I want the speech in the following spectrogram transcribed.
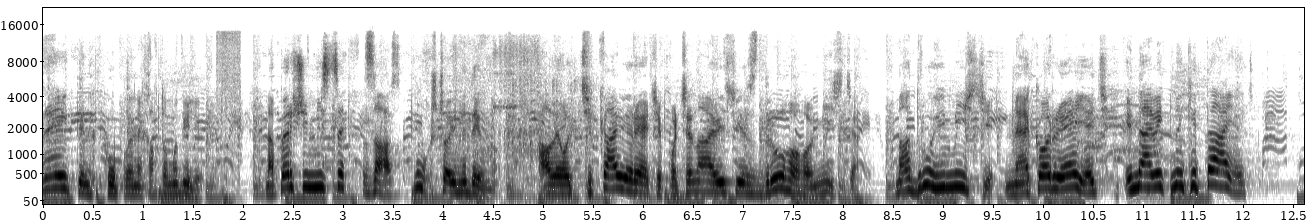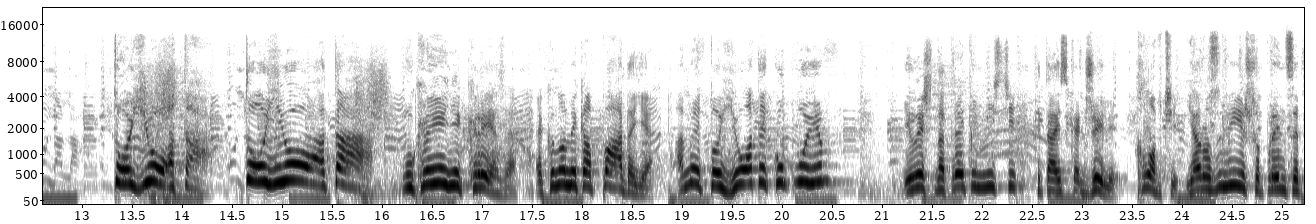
рейтинг куплених автомобілів. На перше місце ЗАЗ, ну що і не дивно. Але от цікаві речі починаючи з другого місця. На другому місці не кореєць і навіть не китаєць. Тойота! Тойота! В Україні криза, економіка падає, а ми Тойоти купуємо. І лише на третьому місці китайська джилі. Хлопці, я розумію, що принцип,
